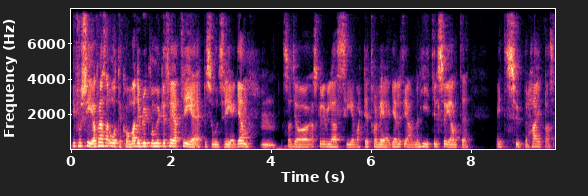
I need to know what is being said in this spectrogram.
Vi får se, jag får nästan återkomma. Det brukar man brukar säga tre episodsregeln. Mm. Så att jag, jag skulle vilja se vart det tar vägen lite grann. Men hittills så är jag inte, jag är inte superhype alltså.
